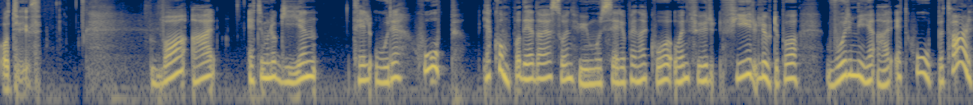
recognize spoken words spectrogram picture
og tyv. Hva er etymologien til ordet hop? Jeg kom på det da jeg så en humorserie på NRK, og en fyr, fyr lurte på hvor mye er et hopetall?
